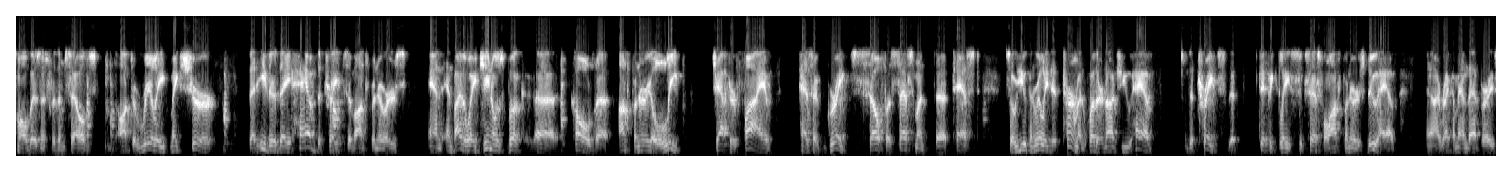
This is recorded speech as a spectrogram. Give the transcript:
small business for themselves ought to really make sure that either they have the traits of entrepreneurs. And, and by the way, Gino's book uh, called uh, Entrepreneurial Leap chapter 5 has a great self assessment uh, test so you can really determine whether or not you have the traits that typically successful entrepreneurs do have. And I recommend that very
